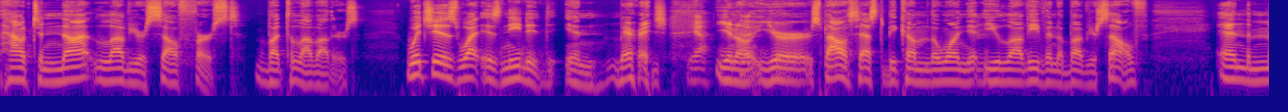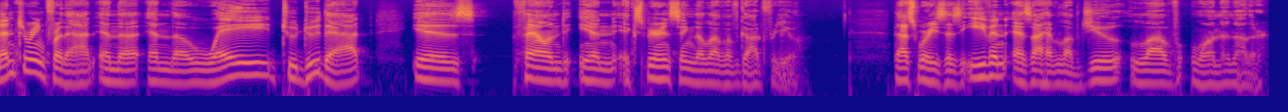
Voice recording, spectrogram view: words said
how to not love yourself first, but to love others, which is what is needed in marriage. Yeah. You know, your spouse has to become the one that mm-hmm. you love even above yourself. And the mentoring for that and the and the way to do that is found in experiencing the love of God for you. That's where he says, even as I have loved you, love one another.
